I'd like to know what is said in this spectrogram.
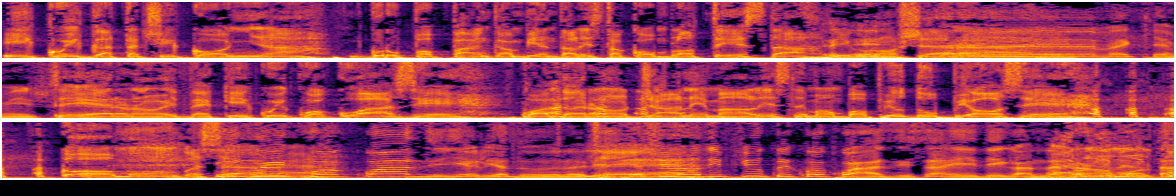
i Qui Gatta Cicogna, gruppo punk ambientalista complottista. Li conoscerai? Eh, vecchi amici. Sì, erano i vecchi qui qua quasi, quando erano già animalisti ma un po' più dubbiosi. Comunque, I se qui qua quasi, io li adoro. Li Sì. piacevano di più qui qua quasi, sai, di quando erano molto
